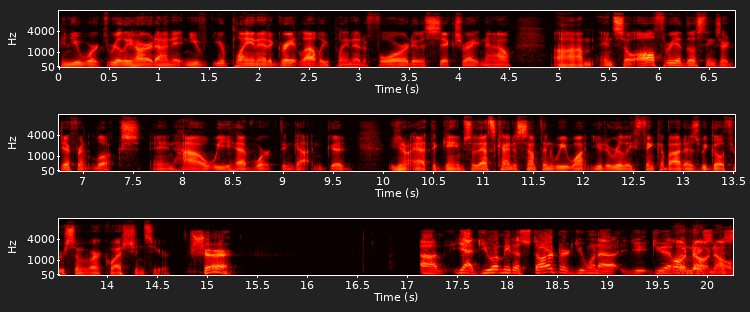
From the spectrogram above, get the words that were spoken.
and you worked really hard on it and you are playing at a great level. You're playing at a four to a six right now. Um, and so all three of those things are different looks and how we have worked and gotten good, you know, at the game. So that's kind of something we want you to really think about as we go through some of our questions here. Sure. Um, yeah. Do you want me to start, or do you want to? Do, do, you have? Oh no, no,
